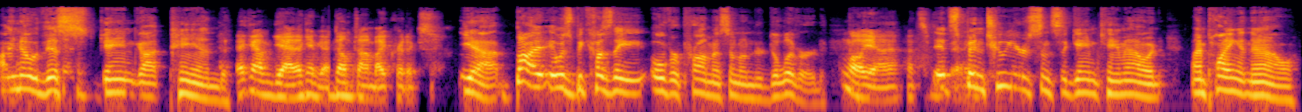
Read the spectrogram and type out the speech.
I know this game got panned. That game, yeah, that game got dumped on by critics. Yeah, but it was because they overpromised and underdelivered. Well, yeah, that's It's been two years since the game came out. I'm playing it now.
